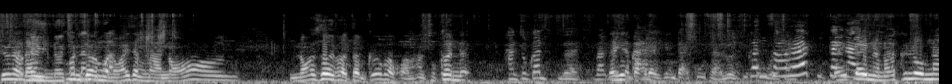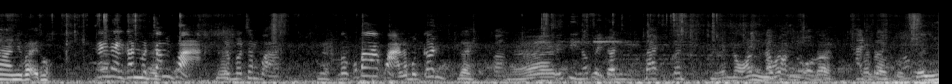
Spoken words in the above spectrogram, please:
tức là đây nói chung ra mà nói rằng là nó nó rơi vào tầm cỡ vào khoảng hàng chục cân đấy. Hàng chục cân? Đây. Vâng, đây đây hiện tại đây hiện tại cụ thể luôn. Cân sao hết? Cây đây, này đây là nó cứ lôm na như vậy thôi. Cây này gần 100 quả. Gần 100 quả. Và có ba quả là một cân. Đây. Vâng. Đấy, thế thì nó phải gần 30 cân. Đấy nó Nó nó khoảng độ đây. cân. đây những,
